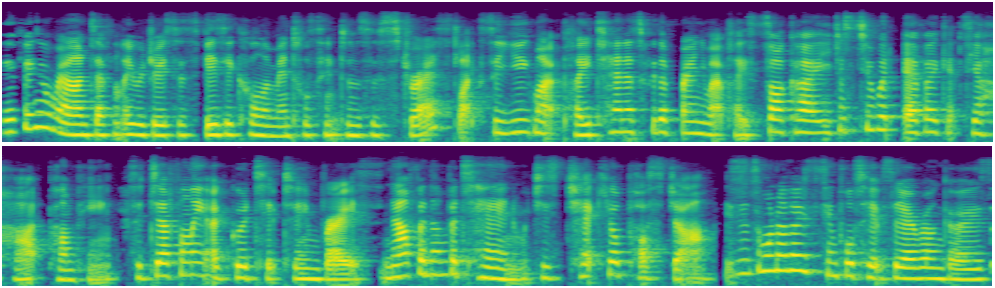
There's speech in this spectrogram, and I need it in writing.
Moving around definitely reduces physical and mental symptoms of stress. Like, so you might play tennis with a friend, you might play soccer, you just do whatever gets your heart pumping. So, definitely a good tip to embrace. Now, for number 10, which is check your posture. This is one of those simple tips that everyone goes,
